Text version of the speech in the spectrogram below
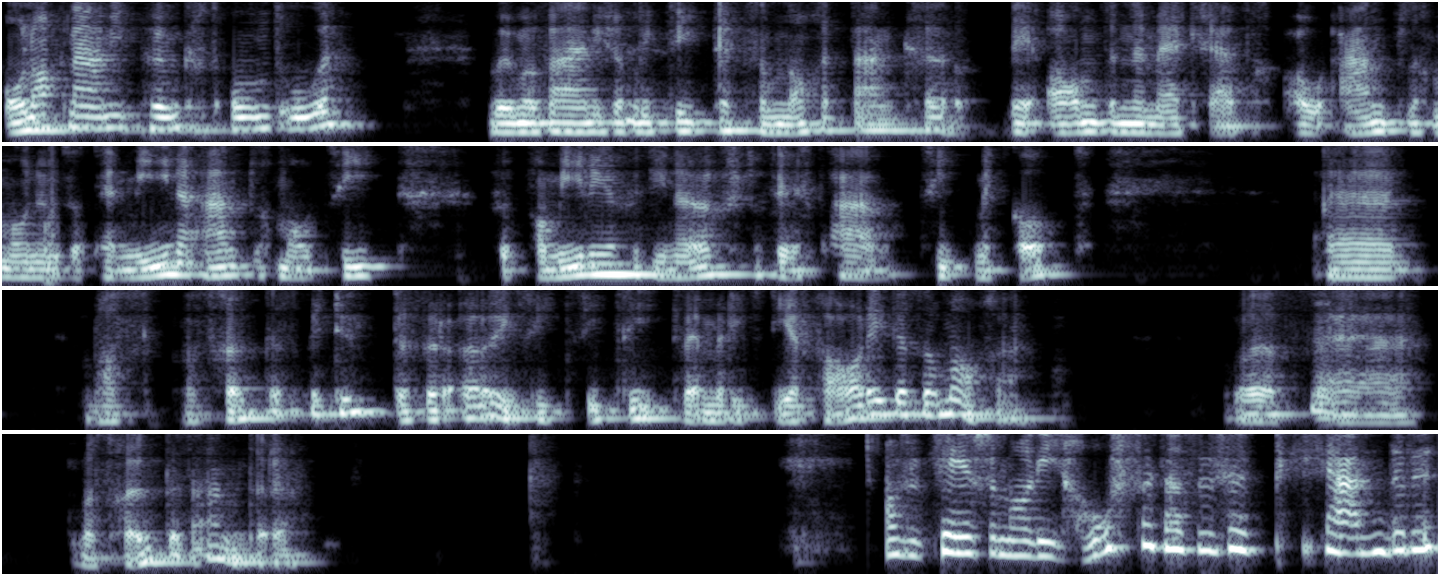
unangenehme Punkte und an, weil man auf einmal ein bisschen Zeit hat zum Nachdenken. Bei anderen merke ich einfach auch endlich mal nicht so Termine, endlich mal Zeit für die Familie, für die Nächsten, vielleicht auch Zeit mit Gott. Äh, was, was könnte das bedeuten für uns in dieser Zeit, wenn wir jetzt die Erfahrungen so machen? Was, äh, was könnte das ändern? Also zuerst einmal, ich hoffe, dass es etwas ändert.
